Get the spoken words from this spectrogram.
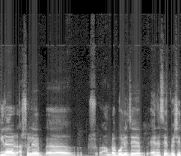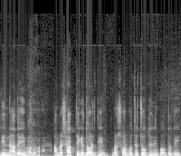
কিলার আসলে আমরা বলি যে এনএসএর বেশি দিন না দেয় ভালো। হ্যাঁ। আমরা সাত থেকে দশ দিন বা সর্বোচ্চ চোদ্দ দিন পর্যন্ত দিই।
